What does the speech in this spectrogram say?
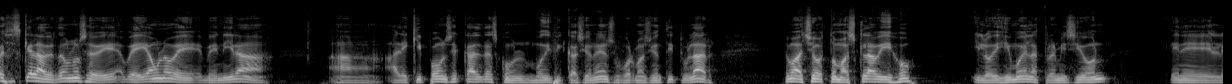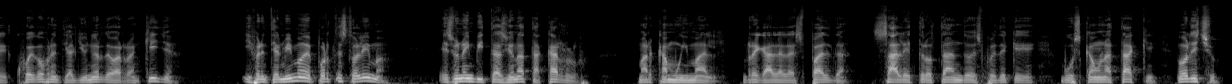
pues es que la verdad uno se veía, veía uno venir a, al equipo Once Caldas con modificaciones en su formación titular. Tomás Clavijo, y lo dijimos en la transmisión en el juego frente al Junior de Barranquilla y frente al mismo Deportes Tolima. Es una invitación a atacarlo marca muy mal, regala la espalda, sale trotando después de que busca un ataque. Mejor dicho,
